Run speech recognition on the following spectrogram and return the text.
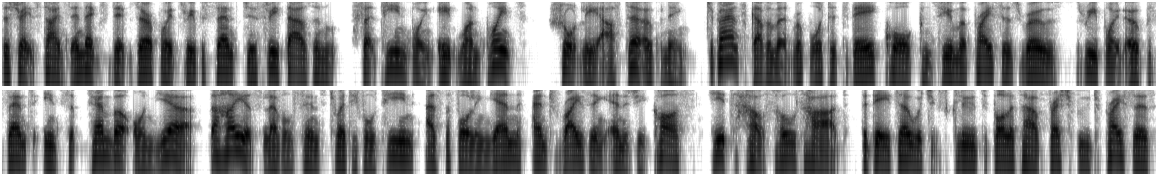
The Straits Times Index dipped 0.3% to 3,013.81 points shortly after opening. Japan's government reported today core consumer prices rose 3.0% in September on year, the highest level since 2014 as the falling yen and rising energy costs hit households hard. The data, which excludes volatile fresh food prices,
